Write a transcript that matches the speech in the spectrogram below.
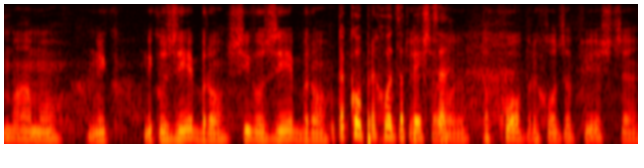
imamo nek, neko zebro, sivo zebro. Tako prehod za pešce. Tako prehod za pešce.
